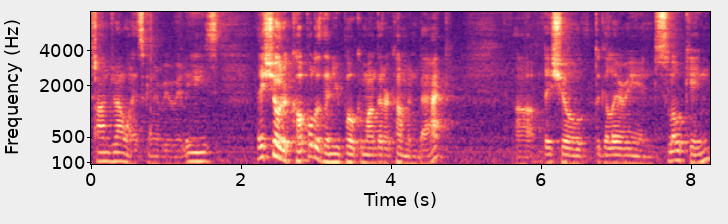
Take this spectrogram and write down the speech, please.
Tundra when it's gonna be released. They showed a couple of the new Pokemon that are coming back. Uh, they showed the Galarian Slowking,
